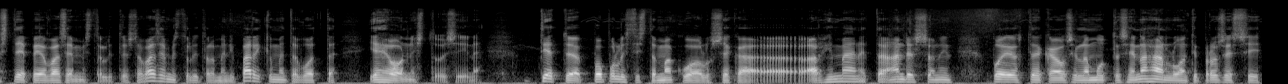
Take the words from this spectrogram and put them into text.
SDP ja vasemmistoliitto, jossa vasemmistoliitolla meni parikymmentä vuotta ja he onnistui siinä. Tiettyä populistista makua on ollut sekä Arhimäen että Anderssonin puheenjohtajakausilla, mutta se nahanluontiprosessi,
